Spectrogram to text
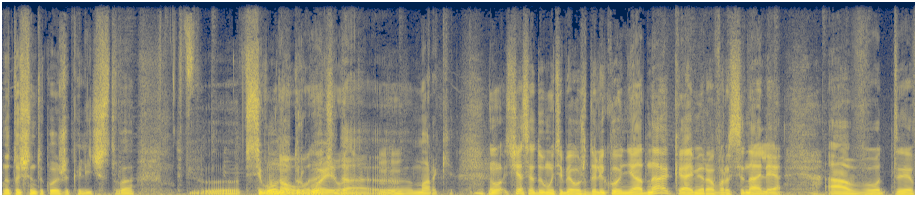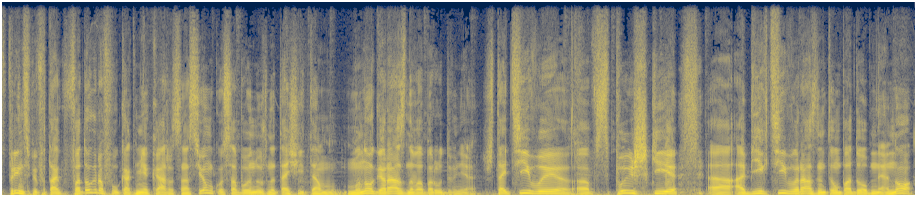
на точно такое же количество всего Нового, на да, другой чего-то. да, э, марки. Ну, сейчас, я думаю, у тебя уже далеко не одна камера в арсенале, а вот, э, в принципе, фото- фотографу, как мне кажется, на съемку с собой нужно тащить там много разного оборудования. Штативы, э, вспышки, э, объективы разные и тому подобное. Но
